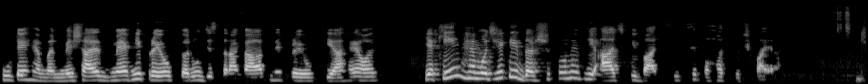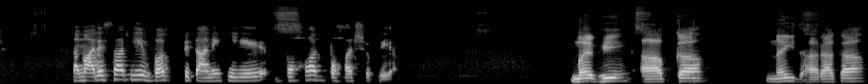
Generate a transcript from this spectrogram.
फूटे हैं मन में शायद मैं भी प्रयोग करूँ जिस तरह का आपने प्रयोग किया है और यकीन है मुझे कि दर्शकों ने भी आज की बातचीत से बहुत कुछ पाया। हमारे साथ ये वक्त बिताने के लिए बहुत बहुत शुक्रिया। मैं भी आपका नई धारा का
